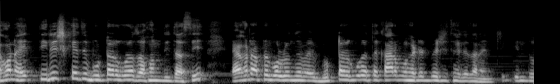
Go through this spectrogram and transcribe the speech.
এখন এই তিরিশ কেজি ভুট্টার গুঁড়া যখন দিতাছি, এখন আপনি বলবেন যে ভাই ভুট্টার গুঁড়াতে কার্বোহাইড্রেট বেশি থাকে জানেন কিন্তু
